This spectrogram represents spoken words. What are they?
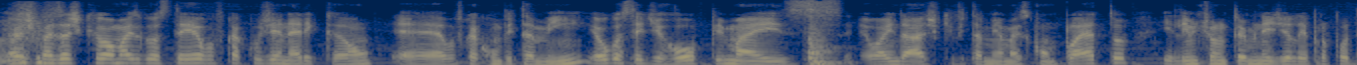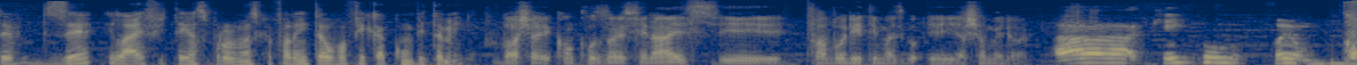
acho, mas acho que o que eu mais gostei, eu vou ficar com o genericão. É, eu vou ficar com Vitamin. Eu gostei de Hope, mas eu ainda acho que Vitamin é mais completo. E Limit eu não terminei de ler para poder dizer. E Life tem os problemas que eu falei, então eu vou ficar com Vitamin. Baixa aí, conclusões finais e favorito e, mais e achou melhor. A Keiko foi um bom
